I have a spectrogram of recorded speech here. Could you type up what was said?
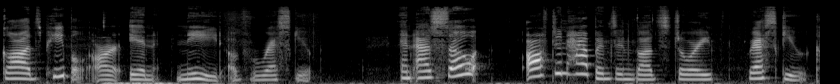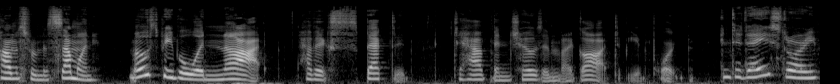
God's people are in need of rescue. And as so often happens in God's story, rescue comes from someone most people would not have expected to have been chosen by God to be important. In today's story,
